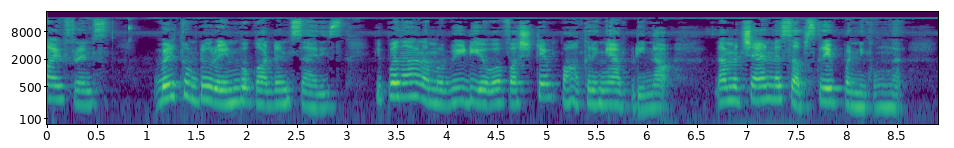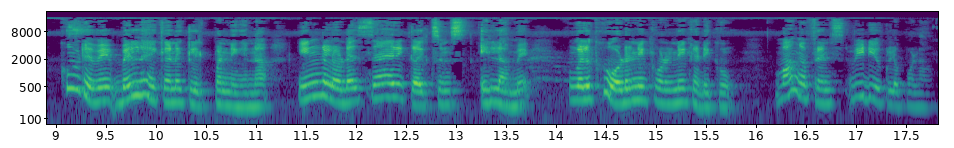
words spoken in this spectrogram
Hi friends welcome to rainbow cotton sarees இப்போ தான் நம்ம வீடியோவை ஃபஸ்ட் டைம் பார்க்குறீங்க அப்படின்னா நம்ம சேனலை சப்ஸ்கிரைப் பண்ணிக்கோங்க. கூடவே பெல் ஐக்கானை கிளிக் பண்ணிங்கன்னா எங்களோட saree கலெக்ஷன்ஸ் எல்லாமே உங்களுக்கு உடனே உடனே கிடைக்கும். வாங்க ஃப்ரெண்ட்ஸ் வீடியோக்குள்ளே போகலாம்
